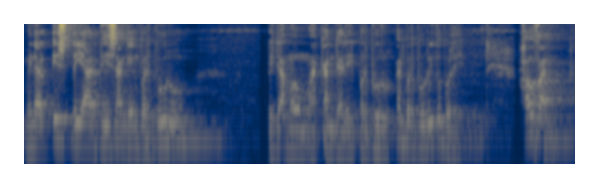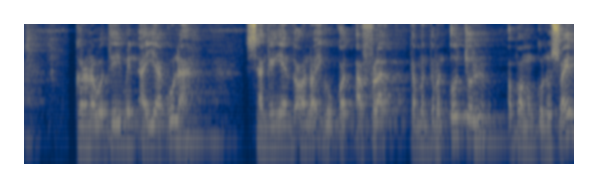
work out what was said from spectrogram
minal istiyadi saking berburu. Tidak mau makan dari berburu. Kan berburu itu boleh. Haufan karena wati min ayakuna Saking yen ono iku kot aflat teman-teman ucul apa mengkuno suaid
